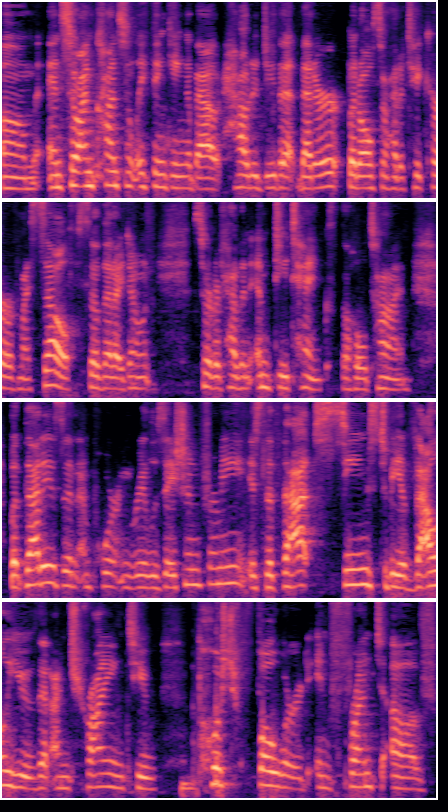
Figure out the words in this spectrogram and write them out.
Um, and so I'm constantly thinking about how to do that better, but also how to take care of myself so that I don't sort of have an empty tank the whole time. But that is an important realization for me is that that seems to be a value that I'm trying to push forward in front of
